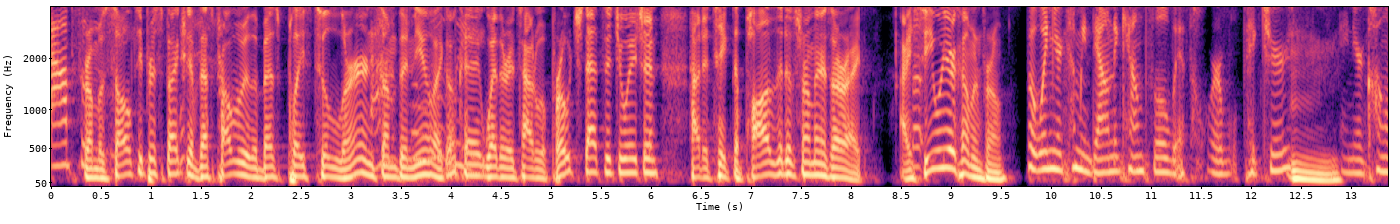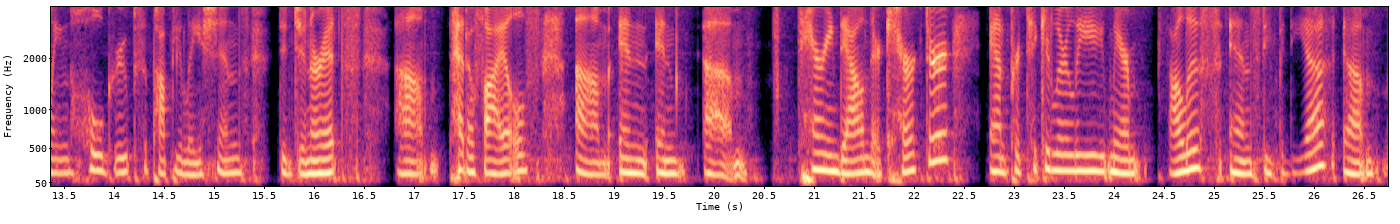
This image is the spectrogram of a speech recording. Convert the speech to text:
absolutely From a salty perspective, that's probably the best place to learn something new. Like, okay, whether it's how to approach that situation, how to take the positives from it, it's all right. I see where you're coming from. But when you're coming down to council with horrible pictures Mm. and you're calling whole groups of populations degenerates, um, pedophiles, um, and and um, tearing down their character, and particularly Mayor Salas and Steve Padilla um,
